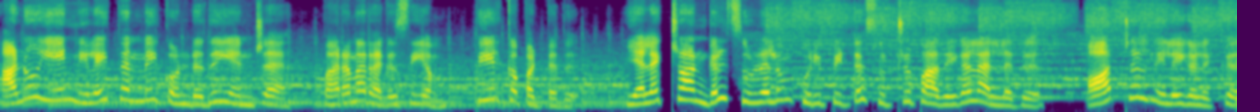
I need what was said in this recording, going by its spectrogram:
அணு ஏன் நிலைத்தன்மை கொண்டது என்ற பரம ரகசியம் தீர்க்கப்பட்டது. எலக்ட்ரான்கள் சுழலும் குறிப்பிட்ட சுற்றுப்பாதைகள் அல்லது ஆற்றல் நிலைகளுக்கு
